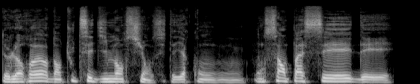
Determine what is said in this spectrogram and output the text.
de l'horreur dans toutes ses dimensions. C'est-à-dire qu'on on sent passer des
